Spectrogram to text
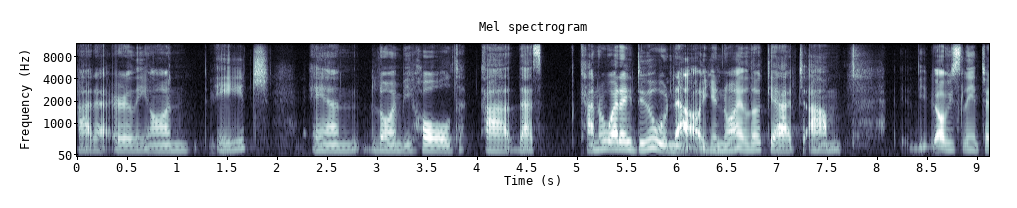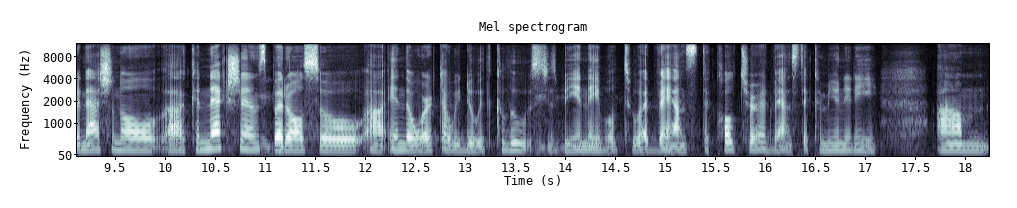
at an early on age. And lo and behold, uh, that's kind of what I do now. You know, I look at um, obviously international uh, connections, but also uh, in the work that we do with Clues, just being able to advance the culture, advance the community. Um,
